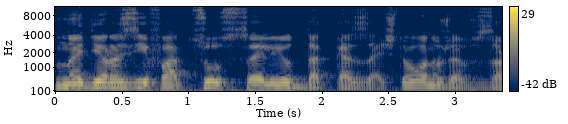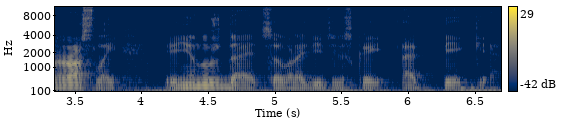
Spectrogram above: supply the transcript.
надерзив отцу с целью доказать, что он уже взрослый и не нуждается в родительской опеке.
